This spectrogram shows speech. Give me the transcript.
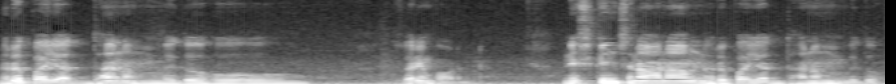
नृपयद्धनं विदुः। वेरि इम्पार्टेण्ट् निष्किञ्चनानां नृपयद्धनं विदुः।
